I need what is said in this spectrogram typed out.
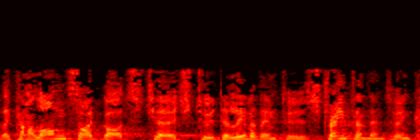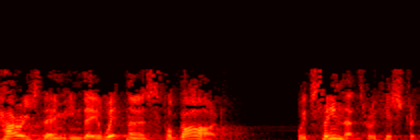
They come alongside God's church to deliver them, to strengthen them, to encourage them in their witness for God. We've seen that through history.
